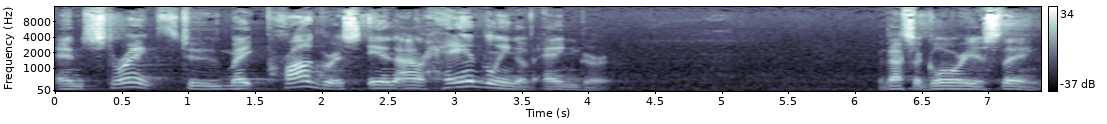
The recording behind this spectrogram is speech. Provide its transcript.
and strength to make progress in our handling of anger. That's a glorious thing.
